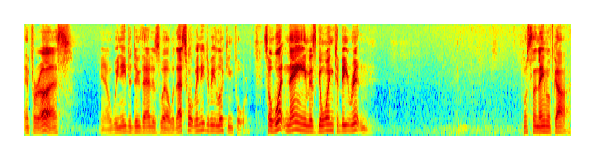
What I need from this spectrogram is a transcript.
and for us, you know, we need to do that as well. That's what we need to be looking for. So, what name is going to be written? What's the name of God?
